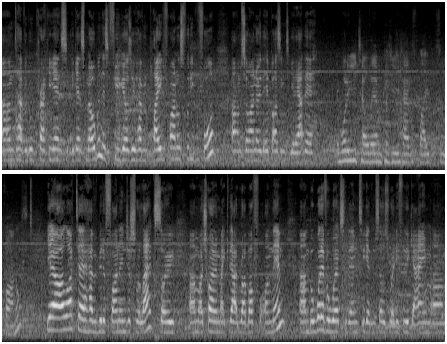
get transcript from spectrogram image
um, to have a good crack against against Melbourne. There's a few girls who haven't played finals footy before, um, so I know they're buzzing to get out there. And what do you tell them because you have played some finals? Yeah, I like to have a bit of fun and just relax, so um, I try to make that rub off on them. Um, but whatever works for them to get themselves ready for the game, um,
